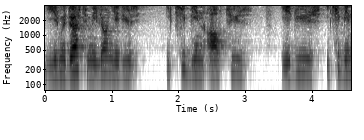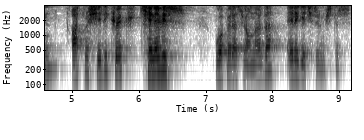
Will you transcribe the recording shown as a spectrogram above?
24 milyon 702 bin 600 702 bin 67 kök kenevir bu operasyonlarda ele geçirilmiştir.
